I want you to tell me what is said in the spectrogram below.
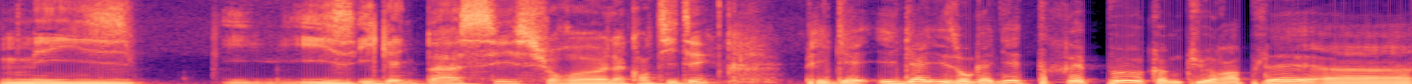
mais ils, ils, gagnent pas assez sur euh, la quantité Ils, ont gagné très peu, comme tu rappelais, euh,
